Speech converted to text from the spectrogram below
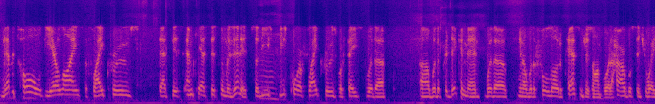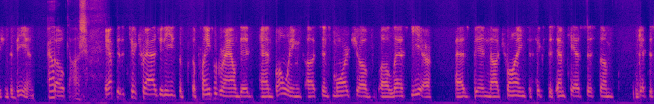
never told the airlines, the flight crews, that this MCAS system was in it. So these mm. these poor flight crews were faced with a uh, with a predicament with a you know with a full load of passengers on board, a horrible situation to be in. Oh so, gosh! After the two tragedies, the, the planes were grounded, and Boeing, uh, since March of uh, last year, has been uh, trying to fix this MCAS system and get this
